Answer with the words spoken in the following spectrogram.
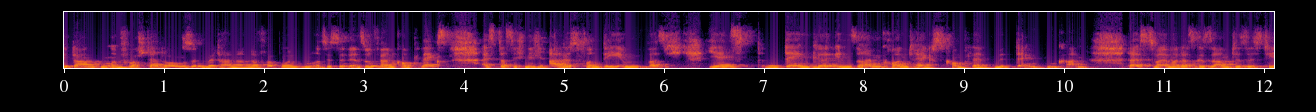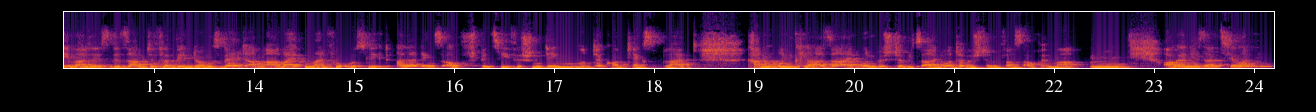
Gedanken und Vorstellungen sind miteinander verbunden und sie sind insofern komplex, als dass ich nicht alles von dem, was ich jetzt denke, in seinem Kontext komplett mitdenken kann. Da ist zwar immer das gesamte System, also die gesamte Verbindungswelt am Arbeiten. Mein Fokus liegt allerdings auf spezifischen Dingen und der Kontext bleibt. Kann unklar sein, unbestimmt sein, unterbestimmt, was auch immer. Hm. Organisation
